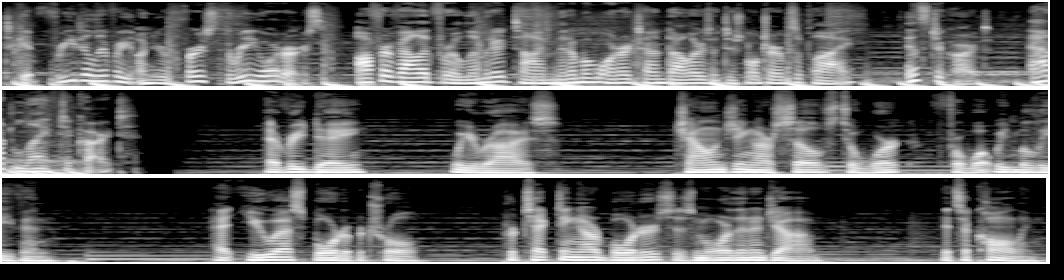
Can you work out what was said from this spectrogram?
to get free delivery on your first three orders. Offer valid for a limited time, minimum order $10, additional terms apply. Instacart, add life to cart. Every day, we rise, challenging ourselves to work for what we believe in. At U.S. Border Patrol, protecting our borders is more than a job, it's a calling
